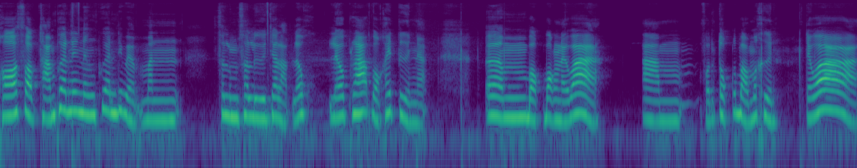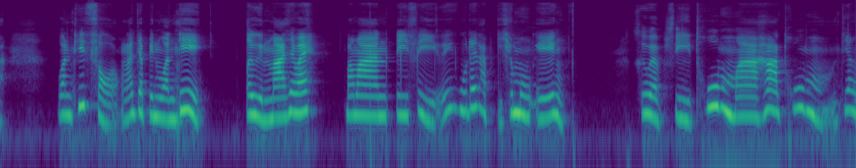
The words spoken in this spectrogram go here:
ขอสอบถามเพื่อนนิดนึงเพื่อนที่แบบมันสลุมสลือจะหลับแล้วแล้วพระบอกให้ตื่นเนี่ยเอ่มบอกบอกหน่อยว่าอ่าฝนตกหรือเปล่าเมื่อคืน แต่ว่าวันที่สองนะจะเป็นวันที่ตื่นมาใช่ไหมประมาณตีสี่เอ้ยกูได้หลับกี่ชั่วโมงเอง คือแบบสี่ทุ่มมาห้าทุ่มเที่ยง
